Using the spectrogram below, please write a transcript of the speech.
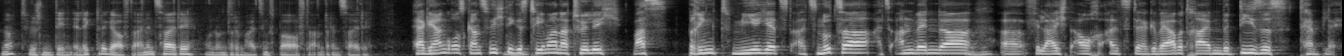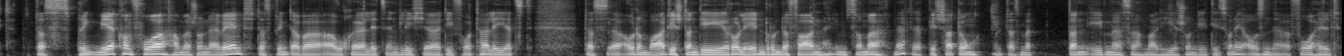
ne, zwischen den Elektriker auf der einen Seite und unserem Heizungsbauer auf der anderen Seite. Herr Gerngroß, ganz wichtiges mhm. Thema natürlich, was bringt mir jetzt als Nutzer, als Anwender, mhm. äh, vielleicht auch als der Gewerbetreibende dieses Template? Das bringt mehr Komfort, haben wir schon erwähnt. Das bringt aber auch äh, letztendlich äh, die Vorteile jetzt, dass äh, automatisch dann die Rollläden runterfahren im Sommer, ne, der Beschattung und dass man dann eben, sag mal, hier schon die, die Sonne außen äh, vorhält.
